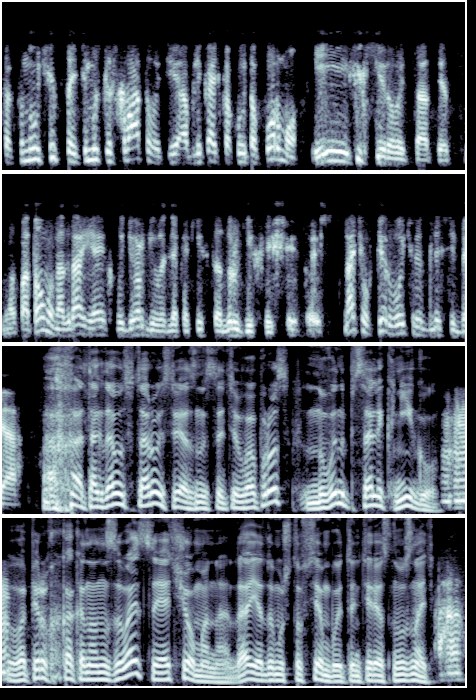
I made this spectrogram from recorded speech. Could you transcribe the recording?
как-то научиться эти мысли схватывать и облекать какую-то форму и фиксировать, соответственно. Потом иногда я их выдергиваю для каких-то других вещей. То есть начал в первую очередь для себя. А тогда вот второй связанный с этим вопрос. Ну, вы написали книгу. Угу. Во-первых, как она называется и о чем она, да? Я думаю, что всем будет интересно узнать. Ага.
